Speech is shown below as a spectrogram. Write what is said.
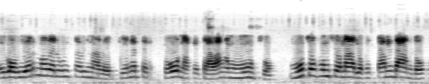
el gobierno de Luis Abinader tiene personas que trabajan mucho, muchos funcionarios que están dando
